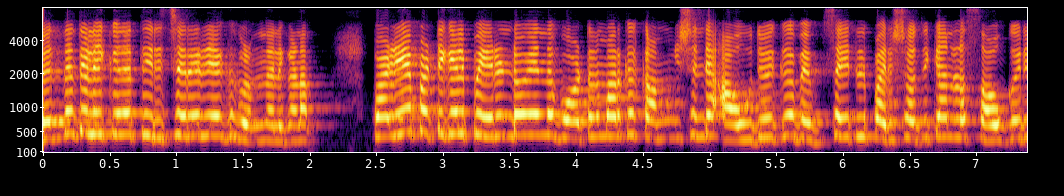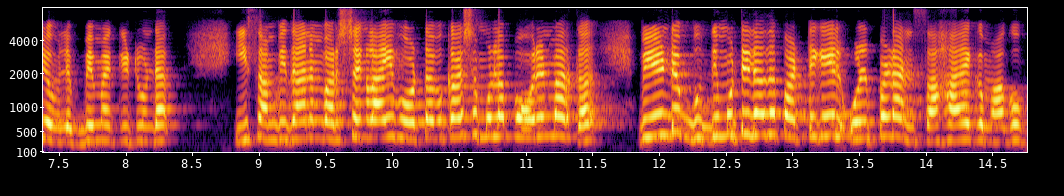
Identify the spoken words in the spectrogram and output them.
ബന്ധം തെളിയിക്കുന്ന തിരിച്ചറിയൽ രേഖകളും നൽകണം. പഴയ പട്ടികയിൽ പേരുണ്ടോ എന്ന് വോട്ടർമാർക്ക് കമ്മീഷന്റെ ഔദ്യോഗിക വെബ്സൈറ്റിൽ പരിശോധിക്കാനുള്ള സൗകര്യവും ലഭ്യമാക്കിയിട്ടുണ്ട്. ഈ സംവിധാനം വർഷങ്ങളായി വോട്ടവകാശമുള്ള പൗരന്മാർക്ക് വീണ്ടും ബുദ്ധിമുട്ടില്ലാതെ പട്ടികയിൽ ഉൾപ്പെടാൻ സഹായകമാകും.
